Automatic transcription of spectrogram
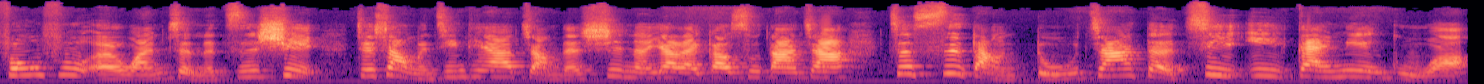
丰富而完整的资讯。就像我们今天要讲的是呢，要来告诉大家这四档独家的记忆概念股哦，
